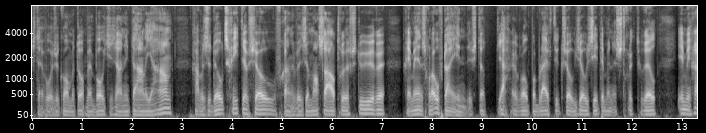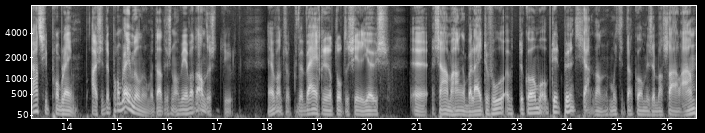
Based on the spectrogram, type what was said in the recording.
stel voor, ze komen toch met bootjes aan Italië aan. Gaan we ze doodschieten of zo? Of gaan we ze massaal terugsturen? Geen mens gelooft daarin. Dus dat, ja, Europa blijft natuurlijk sowieso zitten met een structureel immigratieprobleem. Als je het een probleem wil noemen, dat is nog weer wat anders natuurlijk. Want we, we weigeren tot een serieus eh, samenhangend beleid te, voeren, te komen op dit punt. Ja, dan, moet je, dan komen ze massaal aan.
